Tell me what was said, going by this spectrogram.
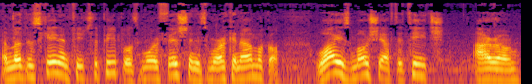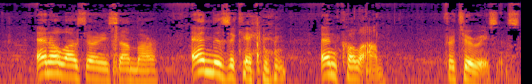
and let the Zakanim teach the people. It's more efficient. It's more economical. Why does Moshe have to teach Aaron and Elazar and Isamar and the Zakanim and Kolam? For two reasons.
